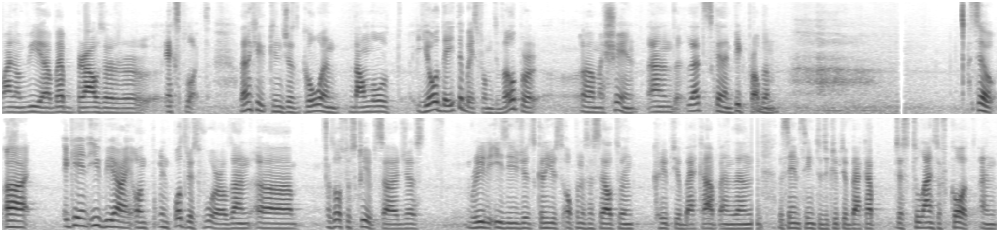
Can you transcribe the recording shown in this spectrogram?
I know, via web browser exploit, then he can just go and download your database from developer uh, machine, and that's kind of big problem. So uh, again, are on in Postgres world, then uh, those two scripts are just really easy. You just can use OpenSSL to encrypt your backup, and then the same thing to decrypt your backup. Just two lines of code, and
